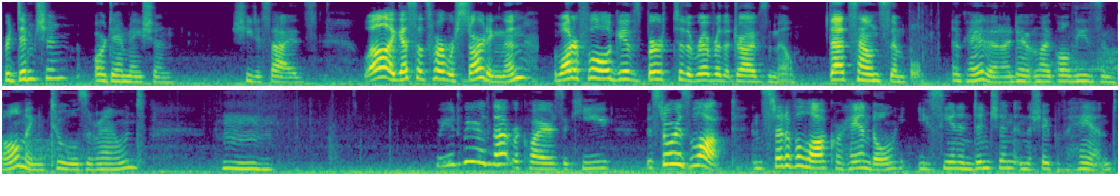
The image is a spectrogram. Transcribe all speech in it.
Redemption or damnation? She decides. Well, I guess that's where we're starting then. The waterfall gives birth to the river that drives the mill. That sounds simple. Okay then, I don't like all these embalming tools around. Hmm. Weird, weird, that requires a key. The door is locked. Instead of a lock or handle, you see an indentation in the shape of a hand.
